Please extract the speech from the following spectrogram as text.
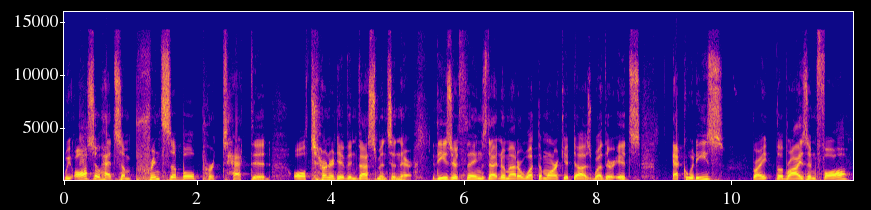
we also had some principal protected alternative investments in there. These are things that no matter what the market does, whether it's equities, right? The rise and fall,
